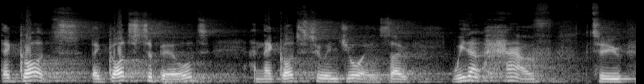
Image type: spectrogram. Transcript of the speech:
they're God's. They're God's to build and they're God's to enjoy. And so we don't have to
